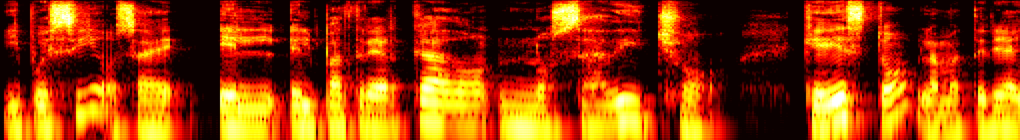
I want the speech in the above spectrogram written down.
Y pues sí, o sea, el, patriarcado nos ha dicho que esto, la materia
